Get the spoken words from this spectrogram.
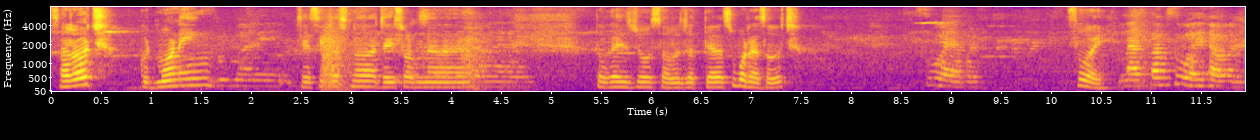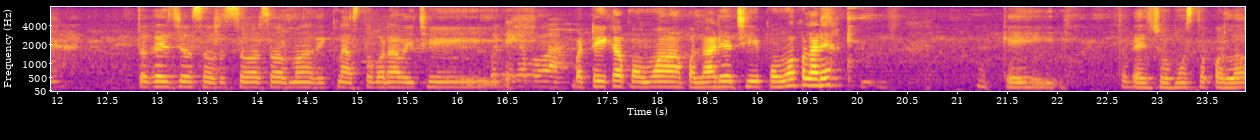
સરોજ ગુડ મોર્નિંગ જય શ્રી કૃષ્ણ જય સ્વામિનારાયણ. તો કઈ જો સરોજ અત્યારે શું બનાવે સરોજ? શું હોય તો કઈ જો સર સર સરમાં કંઈક નાસ્તો બનાવે છે. બટેકા પૌવા. પલાળ્યા છે. પૌવા પલાળ્યા? ઓકે તો ગાઈઝ જો મસ્ત પલા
